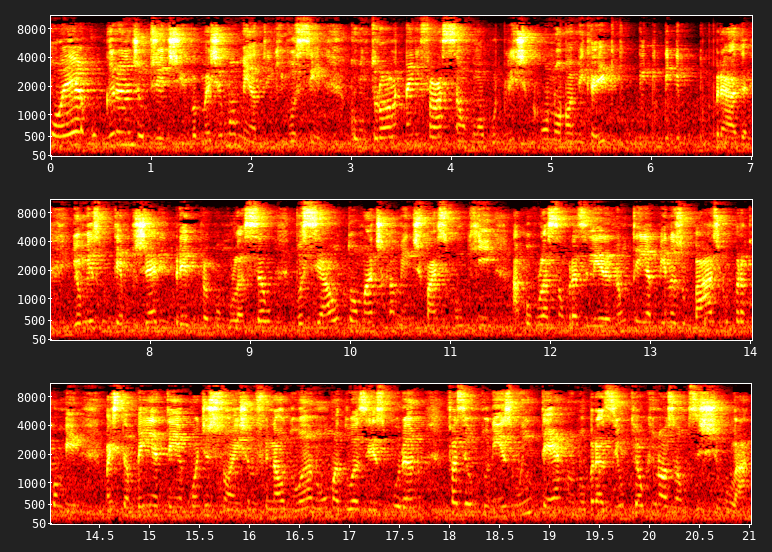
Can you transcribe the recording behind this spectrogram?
Qual é o grande objetivo? Mas de momento em que você controla a inflação com uma política econômica cobrada e ao mesmo tempo gera emprego para a população, você automaticamente faz com que a população brasileira não tenha apenas o básico para comer, mas também tenha condições de, no final do ano, uma, duas vezes por ano, fazer o turismo interno no Brasil, que é o que nós vamos estimular.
